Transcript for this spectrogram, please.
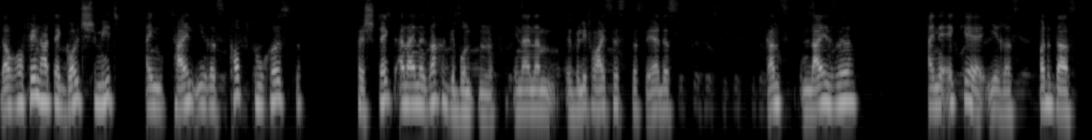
Daraufhin hat der Goldschmied einen Teil ihres Kopftuches versteckt an eine Sache gebunden. In einer Überlieferung heißt es, dass er das ganz leise eine Ecke ihres Bardas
